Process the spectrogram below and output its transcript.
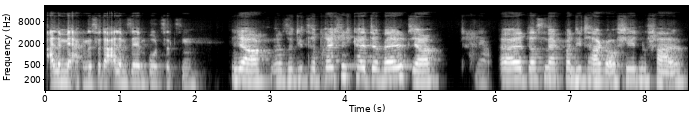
alle merken, dass wir da alle im selben Boot sitzen. Ja, also die Zerbrechlichkeit der Welt, ja. ja. Äh, das merkt man die Tage auf jeden Fall.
